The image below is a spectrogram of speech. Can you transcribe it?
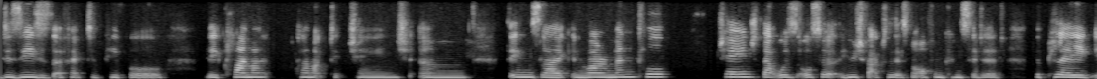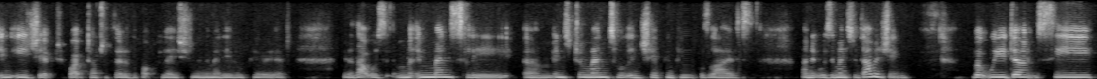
diseases that affected people, the climate, climatic change, um, things like environmental change. That was also a huge factor that's not often considered. The plague in Egypt wiped out a third of the population in the medieval period. You know, that was immensely um, instrumental in shaping people's lives, and it was immensely damaging. But we don't see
